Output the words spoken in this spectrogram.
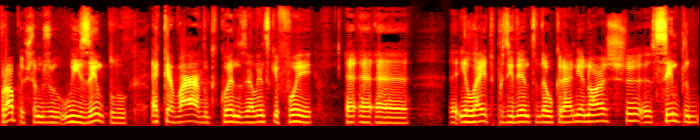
próprios somos o, o exemplo acabado que quando Zelensky foi uh, uh, eleito presidente da Ucrânia, nós, sempre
